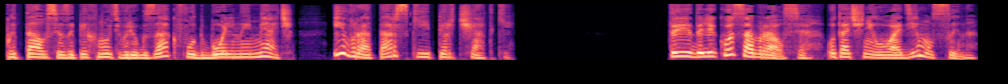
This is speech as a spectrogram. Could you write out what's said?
Пытался запихнуть в рюкзак футбольный мяч и вратарские перчатки. «Ты далеко собрался?» — уточнил Вадим у сына.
